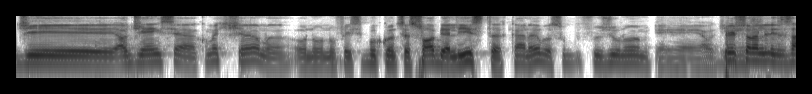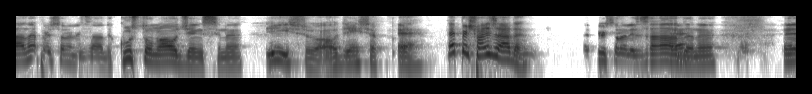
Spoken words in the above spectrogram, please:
de audiência, como é que chama? Ou no, no Facebook, quando você sobe a lista, caramba, sub, fugiu o nome. É, audiência... Personalizada, não é personalizada, custom audience, né? Isso, audiência, é. É personalizada. É personalizada, é. né? É,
